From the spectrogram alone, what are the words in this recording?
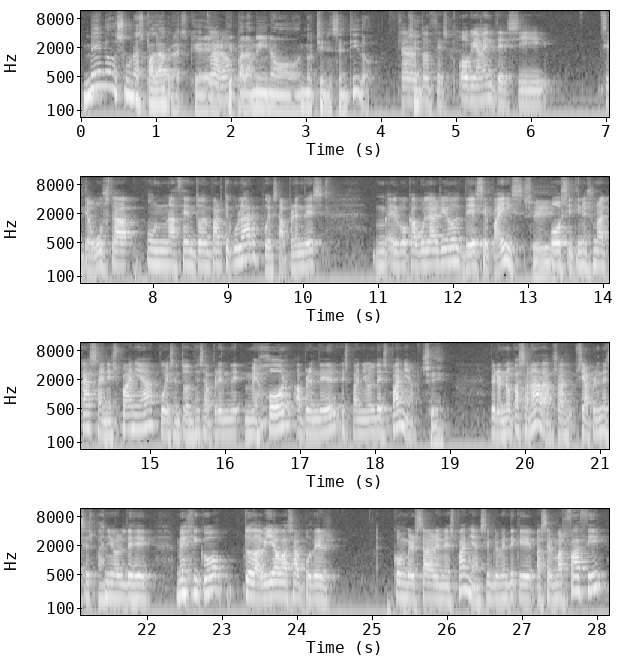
menos unas palabras que, Claro. que para mí no, no tienen sentido. Claro, ¿Sí? entonces, obviamente, si, si te gusta un acento en particular, pues aprendes el vocabulario de ese país. Sí. O si tienes una casa en España, pues entonces aprende mejor aprender español de España. Sí, Pero no pasa nada. O sea, si aprendes español de México, todavía vas a poder conversar en España. Simplemente que va a ser más fácil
